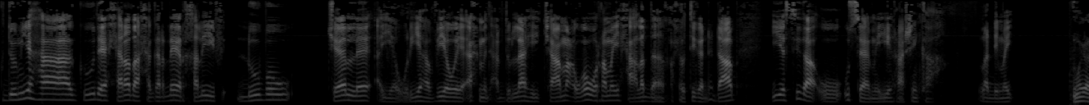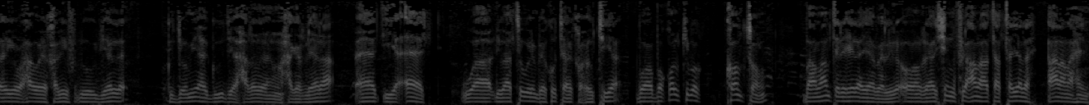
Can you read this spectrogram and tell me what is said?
Guddoomiyaha guud ee xerada xagardheer khaliif dhuubow jeelle ayaa wariyaha v o a axmed cabdulaahi jaamac uga warramay xaaladda qaxootiga dhadhaab iyo sida uu u saameeyey raashinka la dhimay. Magacayga waxaa waye khaliif dhuubow jeelle guddoomiyaha guud ee xeradan xagardheera aad iyo aad waa dhibaato weyn bay ku tahay qaxootiga. Waa boqolkiiba konton baa maanta la helayaa baa layidhi oo raashin fiican hataa tayo leh aanan ahayn.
